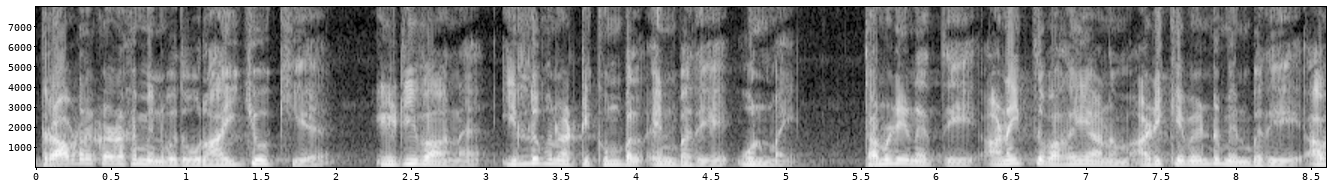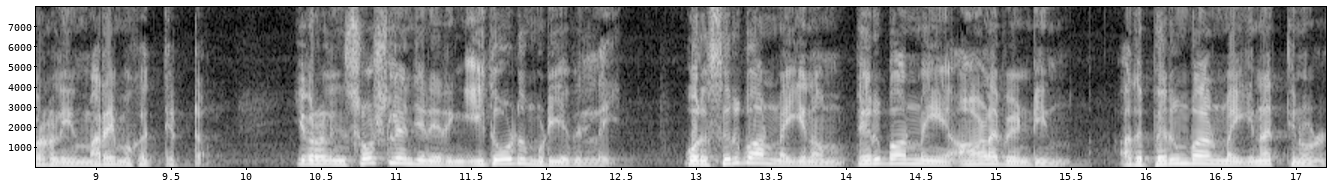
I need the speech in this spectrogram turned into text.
திராவிடர் கழகம் என்பது ஒரு ஐயோக்கிய இழிவான இல்லுமினாட்டி கும்பல் என்பதே உண்மை. தமிழினத்தை அனைத்து வகையானும் அழிக்க வேண்டும் என்பதே அவர்களின் மறைமுக திட்டம். இவர்களின் சோஷியல் இன்ஜினியரிங் இதோடு முடியவில்லை. ஒரு சிறுபான்மை இனம் பெரும்பான்மையை ஆள வேண்டின் அது பெரும்பான்மை இனத்தினுள்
